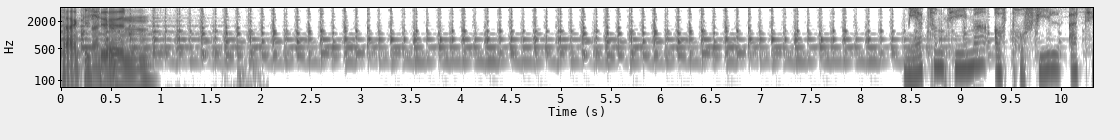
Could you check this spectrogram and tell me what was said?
Dankeschön. Mehr zum Thema auf Profil.at.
